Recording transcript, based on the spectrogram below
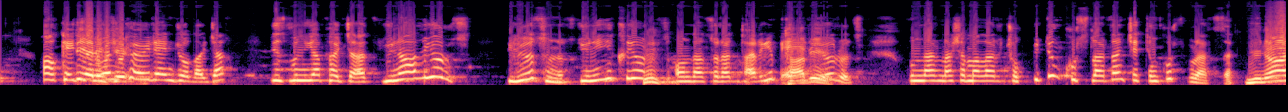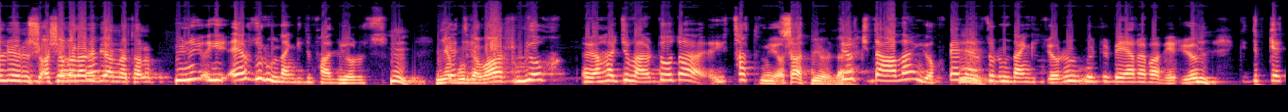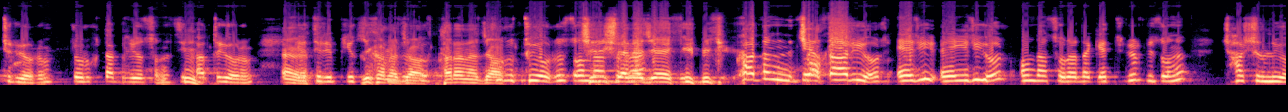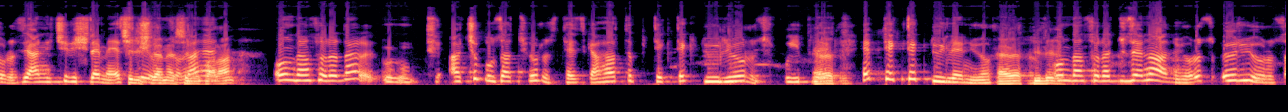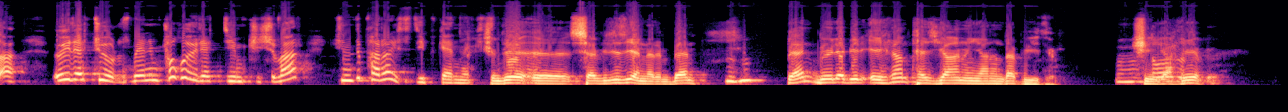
Halk diyelim ki- 12 öğrenci olacak. Biz bunu yapacağız. Yünü alıyoruz. Biliyorsunuz yünü yıkıyoruz. Ondan sonra tarayıp Tabii. eğiliyoruz. Bunların aşamaları çok. Bütün kurslardan çetin kurs burası. günah alıyoruz. Şu aşamaları bir anlatalım. Yünü Erzurum'dan gidip alıyoruz. Hı. Niye Getir- burada var? Yok. E, Hacı vardı o da e, satmıyor. Satmıyorlar. Diyor ki dağılan yok. Ben Hı. Erzurum'dan gidiyorum. Müdür bey araba veriyor. Gidip getiriyorum. Corukta biliyorsunuz yıkatıyorum. Evet. Getirip yık- Yıkanacak, kurutup- taranacak, kurutuyoruz. Ondan sonra çirişlenecek, iplik. kadın Çok. darıyor, eri, eğiriyor. Ondan sonra da getiriyor. Biz onu haşırlıyoruz. Yani çirişleme, eskiyor Çirişlemesini sonra. He. falan. Ondan sonra da t- açıp uzatıyoruz. Tezgaha atıp tek tek düğülüyoruz bu ipleri. Evet. Hep tek tek düğüleniyor. Evet bilirim. Ondan sonra düzeni alıyoruz, örüyoruz, öğretiyoruz. Benim çok öğrettiğim kişi var. Şimdi para isteyip gelmek. Şimdi e, sevgili izleyenlerim ben ben böyle bir ihram tezgahının yanında büyüdüm. Hı hı. Şingahlı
